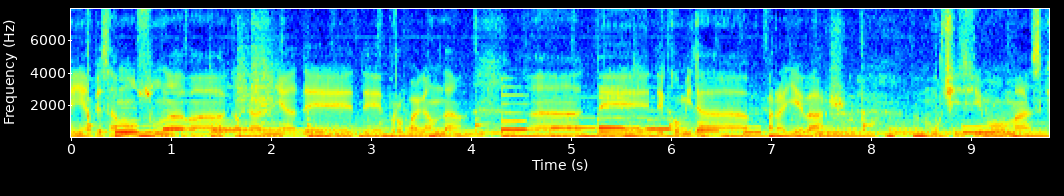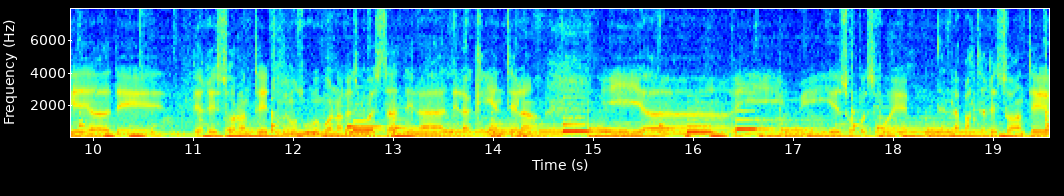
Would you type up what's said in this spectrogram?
y, empezamos una campaña de, de propaganda de, de comida para llevar muchísimo más que uh, de, de, restaurante. Tuvimos muy buena respuesta de la, de la clientela y, uh, y, y, eso pues fue en la parte restaurante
